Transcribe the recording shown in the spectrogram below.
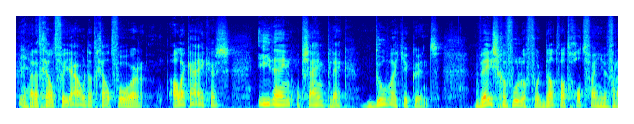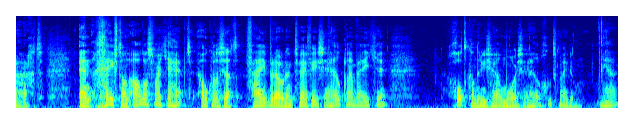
Maar dat geldt voor jou, dat geldt voor alle kijkers. Iedereen op zijn plek. Doe wat je kunt. Wees gevoelig voor dat wat God van je vraagt. En geef dan alles wat je hebt. Ook al is dat vijf broden en twee vissen, een heel klein beetje. God kan er iets heel moois en heel goeds mee doen. Ja.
